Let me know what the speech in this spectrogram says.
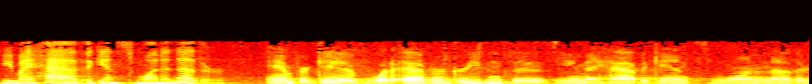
you may have against one another. And forgive whatever grievances you may have against one another.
